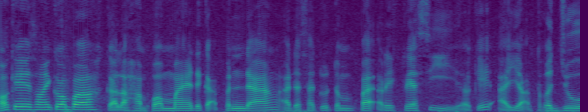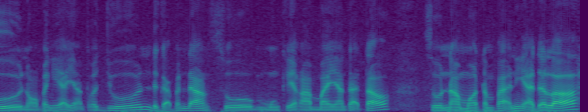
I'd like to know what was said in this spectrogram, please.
Okey, Assalamualaikum apa? Kalau hampa mai dekat Pendang, ada satu tempat rekreasi, okey, ayak terjun. Orang panggil ayak terjun dekat Pendang. So, mungkin ramai yang tak tahu. So, nama tempat ni adalah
